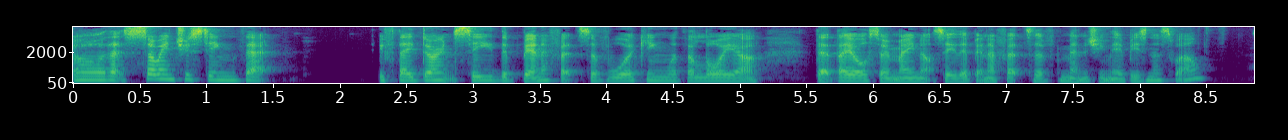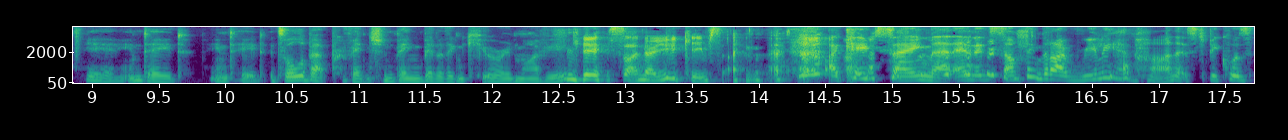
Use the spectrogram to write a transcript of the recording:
Oh, that's so interesting that if they don't see the benefits of working with a lawyer, that they also may not see the benefits of managing their business well. Yeah, indeed. Indeed. It's all about prevention being better than cure, in my view. Yes, I know you keep saying that. I keep saying that. And it's something that I really have harnessed because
